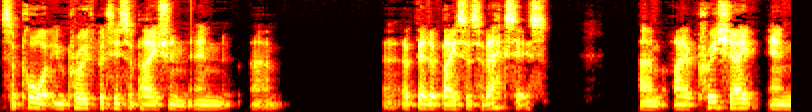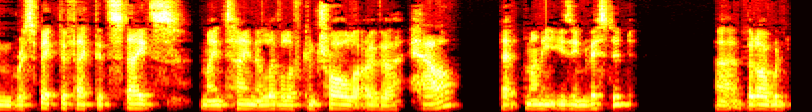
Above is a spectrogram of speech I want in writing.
support improved participation and um, a better basis of access. Um, I appreciate and respect the fact that states maintain a level of control over how that money is invested, uh, but I would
